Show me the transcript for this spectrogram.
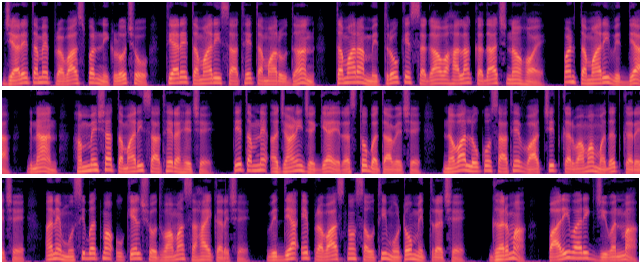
જ્યારે તમે પ્રવાસ પર નીકળો છો ત્યારે તમારી સાથે તમારું ધન તમારા મિત્રો કે સગાવહાલા કદાચ ન હોય પણ તમારી વિદ્યા જ્ઞાન હંમેશા તમારી સાથે રહે છે તે તમને અજાણી જગ્યાએ રસ્તો બતાવે છે નવા લોકો સાથે વાતચીત કરવામાં મદદ કરે છે અને મુસીબતમાં ઉકેલ શોધવામાં સહાય કરે છે વિદ્યા એ પ્રવાસનો સૌથી મોટો મિત્ર છે ઘરમાં, પારિવારિક જીવનમાં,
